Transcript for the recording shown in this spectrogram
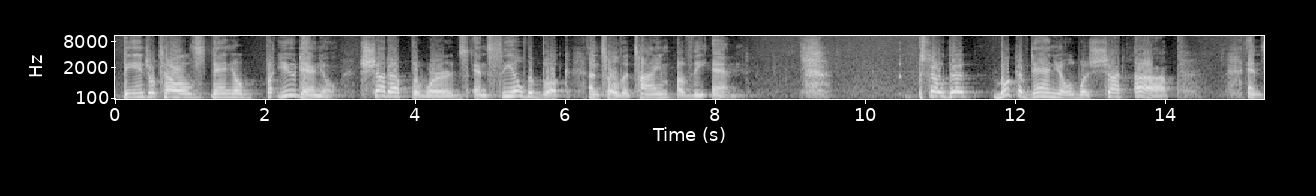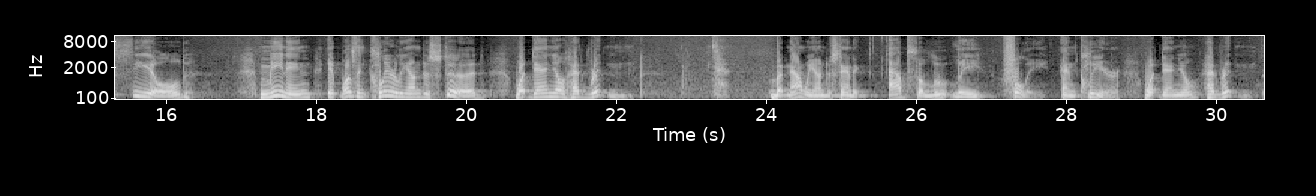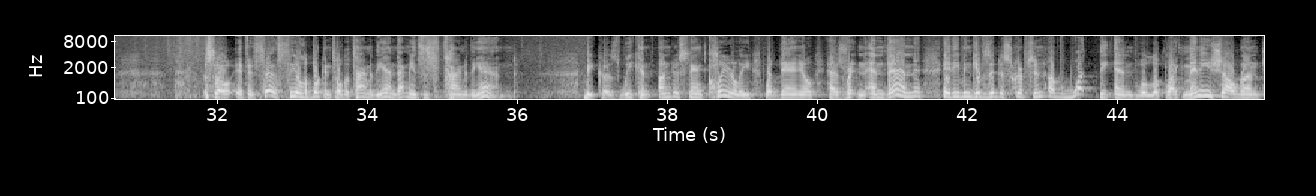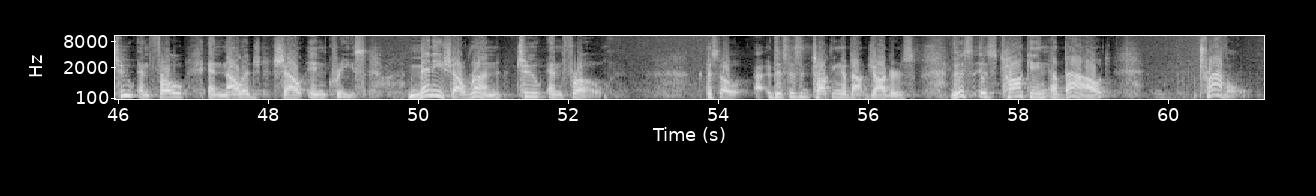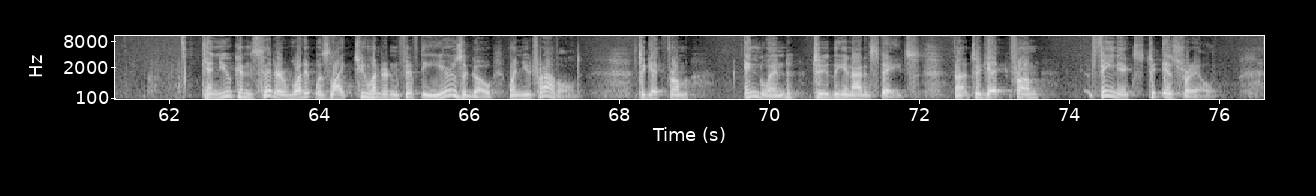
the angel tells Daniel, "But you, Daniel, shut up the words and seal the book until the time of the end." so the book of Daniel was shut up and sealed, meaning it wasn't clearly understood what Daniel had written. But now we understand it absolutely fully and clear what Daniel had written. So if it says seal the book until the time of the end, that means it's the time of the end. Because we can understand clearly what Daniel has written. And then it even gives a description of what the end will look like. Many shall run to and fro, and knowledge shall increase. Many shall run to and fro. So uh, this isn't talking about joggers. This is talking about travel. Can you consider what it was like 250 years ago when you traveled to get from England to the United States, uh, to get from Phoenix to Israel?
